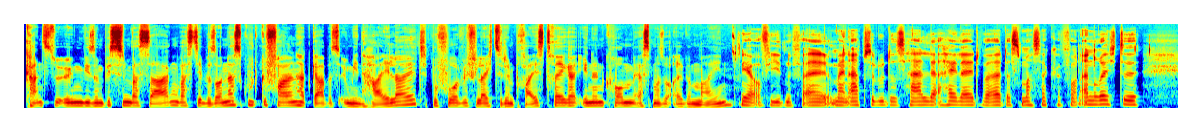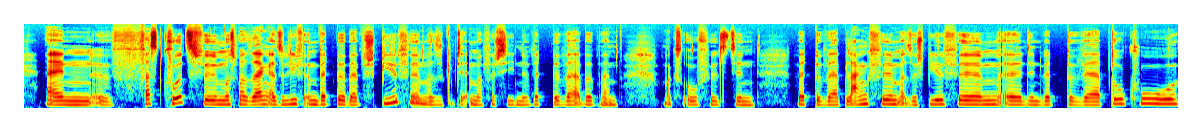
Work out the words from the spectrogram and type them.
kannst du irgendwie so ein bisschen was sagen, was dir besonders gut gefallen hat? Gab es irgendwie ein Highlight, bevor wir vielleicht zu den PreisträgerInnen kommen? Erstmal so allgemein. Ja, auf jeden Fall. Mein absolutes Highlight war das Massaker von Anrechte. Ein äh, fast Kurzfilm, muss man sagen. Also lief im Wettbewerb Spielfilm. Also es gibt ja immer verschiedene Wettbewerbe beim Max Ophüls, den Wettbewerb Langfilm, also Spielfilm, äh, den Wettbewerb Doku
